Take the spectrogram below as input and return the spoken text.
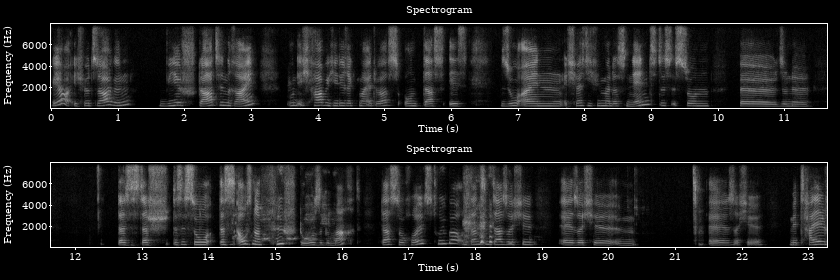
Ja, ich würde sagen, wir starten rein. Und ich habe hier direkt mal etwas. Und das ist so ein, ich weiß nicht, wie man das nennt. Das ist so ein, äh, so eine, das ist das, das ist so, das ist aus einer Fischdose gemacht. Da ist so Holz drüber und dann sind da solche, äh, solche, ähm, äh, solche Metall,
